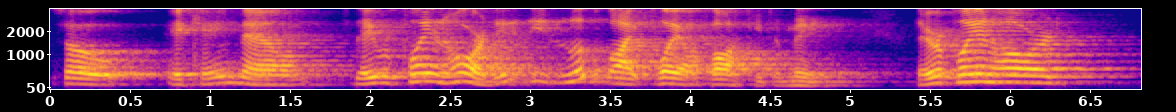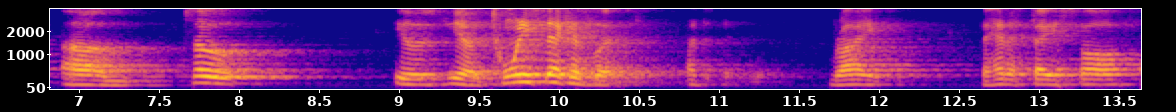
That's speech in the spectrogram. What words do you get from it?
so it came down. They were playing hard. It, it, looked like playoff hockey to me. They were playing hard. Um, so it was, you know, 20 seconds left, right? They had a face off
